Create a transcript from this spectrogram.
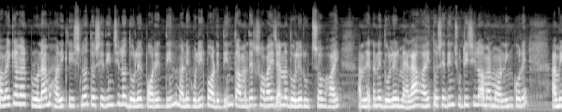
সবাইকে আমার প্রণাম, হরে কৃষ্ণ। তো সেদিন ছিল দোলের পরের দিন মানে হোলির পরের দিন। তো আমাদের সবাই যেন দোলের উৎসব হয়, আমাদের এখানে দোলের মেলা হয়। তো সেদিন ছুটি ছিল আমার মর্নিং করে। আমি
